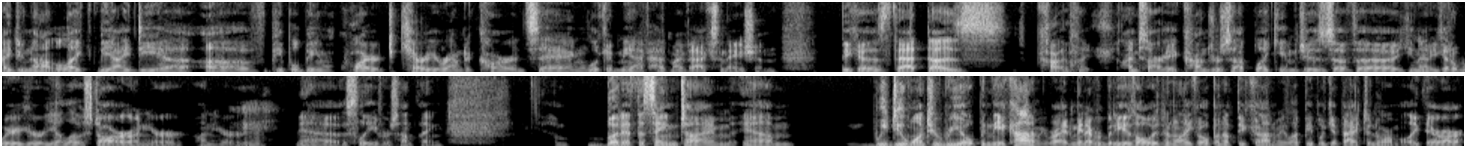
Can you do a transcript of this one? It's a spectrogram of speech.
I do not like the idea of people being required to carry around a card saying, "Look at me, I've had my vaccination," because that does. I'm sorry, it conjures up like images of, uh, you know, you got to wear your yellow star on your on your mm. uh, sleeve or something. But at the same time, um, we do want to reopen the economy, right? I mean, everybody has always been like, open up the economy, let people get back to normal. Like there are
